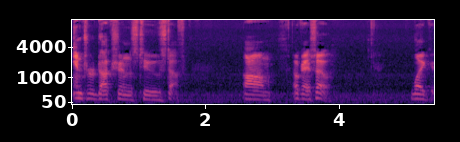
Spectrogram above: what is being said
introductions to stuff. Um, okay, so like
